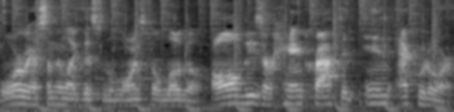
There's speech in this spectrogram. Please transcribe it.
or we have something like this with the Lawrenceville logo. All these are handcrafted in Ecuador.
